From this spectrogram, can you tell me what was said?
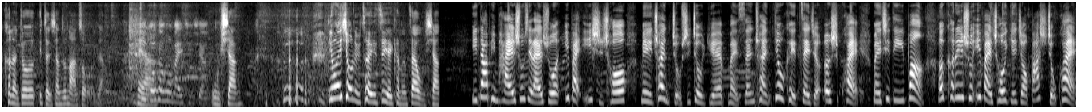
客人就一整箱就拿走了这样子。最多看过买几箱？五箱，因为修旅车一次也可能在五箱。以大品牌书写来说，一百一十抽，每串九十九元，买三串又可以再折二十块，买气第一棒。而可丽舒一百抽也只要八十九块。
